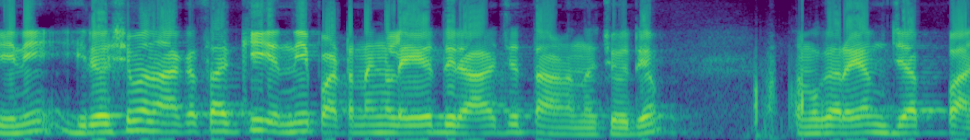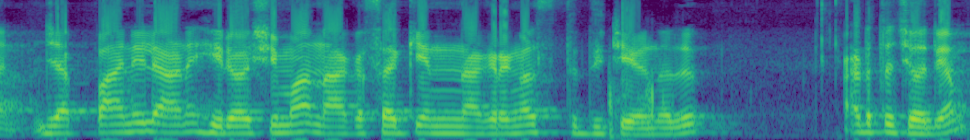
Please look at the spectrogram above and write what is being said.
ഇനി ഹിരോഷിമ നാഗസാക്കി എന്നീ പട്ടണങ്ങൾ ഏത് രാജ്യത്താണെന്ന ചോദ്യം. നമുക്കറിയാം ജപ്പാൻ. ജപ്പാനിലാണ് ഹിരോഷിമ നാഗസാക്കി എന്നീ നഗരങ്ങൾ സ്ഥിതി ചെയ്യുന്നത്. അടുത്ത ചോദ്യം.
